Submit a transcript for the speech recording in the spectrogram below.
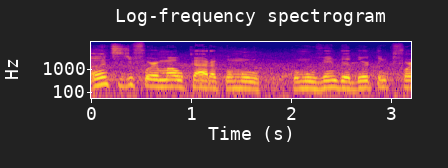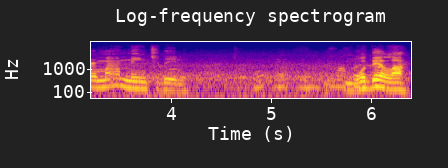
Antes de formar o cara como, como vendedor, tem que formar a mente dele. Modelar. que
